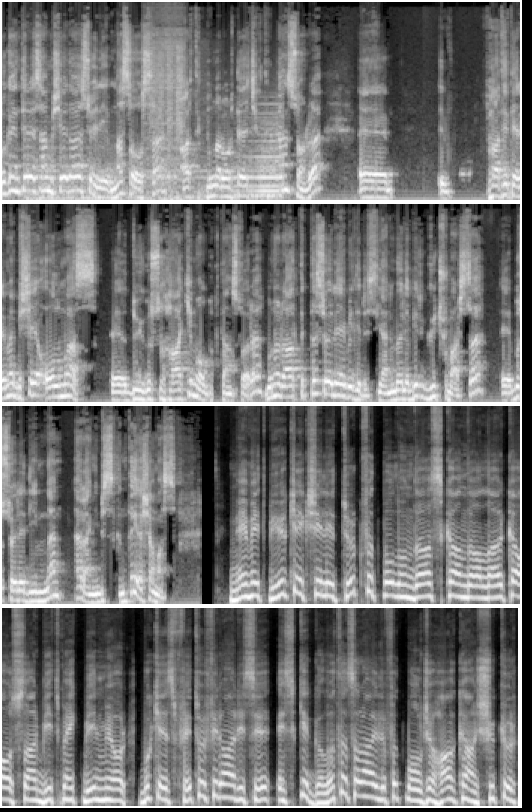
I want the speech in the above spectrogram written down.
Çok enteresan bir şey daha söyleyeyim. Nasıl olsa artık bunlar ortaya çıktıktan sonra e, e, Fatih Terim'e bir şey olmaz e, duygusu hakim olduktan sonra bunu rahatlıkla söyleyebiliriz. Yani böyle bir güç varsa e, bu söylediğimden herhangi bir sıkıntı yaşamaz. Mehmet Büyükekşili Türk futbolunda skandallar, kaoslar bitmek bilmiyor. Bu kez FETÖ firarisi eski Galatasaraylı futbolcu Hakan Şükür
